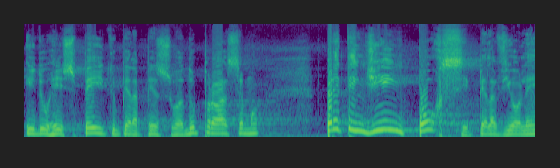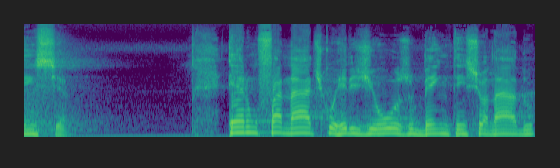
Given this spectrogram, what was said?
e do respeito pela pessoa do próximo, pretendia impor-se pela violência. Era um fanático religioso bem intencionado,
